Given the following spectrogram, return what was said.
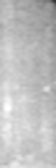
Has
